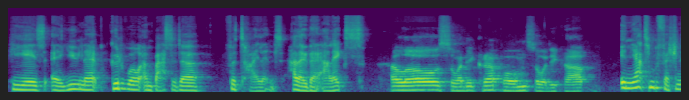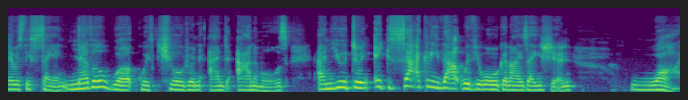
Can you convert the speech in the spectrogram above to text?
He is a UNEP Goodwill Ambassador for Thailand. Hello there, Alex. Hello, Sawadee krap, home, Sawadee krap in the acting profession, there is this saying never work with children and animals. And you're doing exactly that with your organization. Why?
